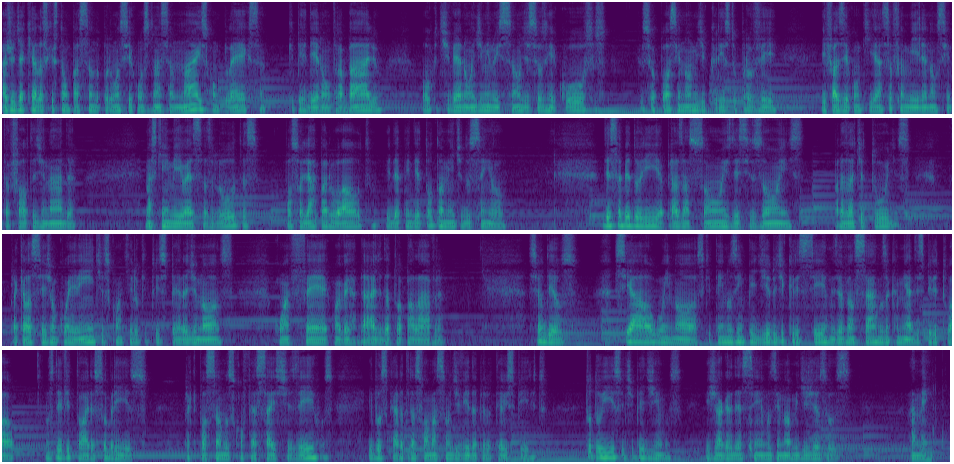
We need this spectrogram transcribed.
Ajude aquelas que estão passando por uma circunstância mais complexa, que perderam o trabalho, ou que tiveram uma diminuição de seus recursos, que o Senhor possa, em nome de Cristo, prover e fazer com que essa família não sinta falta de nada, mas que em meio a essas lutas possa olhar para o alto e depender totalmente do Senhor. Dê sabedoria para as ações, decisões, para as atitudes, para que elas sejam coerentes com aquilo que tu espera de nós, com a fé, com a verdade da tua palavra. Seu Deus, se há algo em nós que tem nos impedido de crescermos e avançarmos a caminhada espiritual, nos dê vitória sobre isso, para que possamos confessar estes erros e buscar a transformação de vida pelo Teu Espírito. Tudo isso te pedimos e já agradecemos em nome de Jesus. Amém.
